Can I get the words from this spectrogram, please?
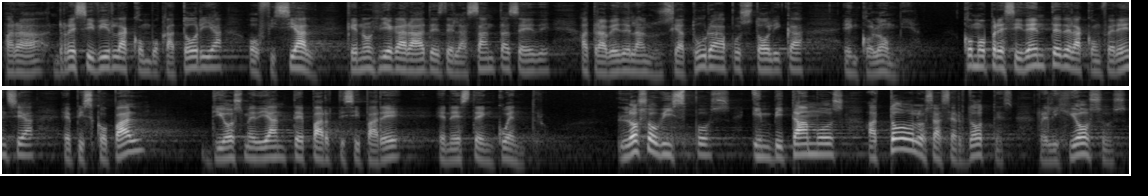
para recibir la convocatoria oficial que nos llegará desde la Santa Sede a través de la Anunciatura Apostólica en Colombia. Como presidente de la conferencia episcopal, Dios mediante participaré en este encuentro. Los obispos invitamos a todos los sacerdotes, religiosos,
